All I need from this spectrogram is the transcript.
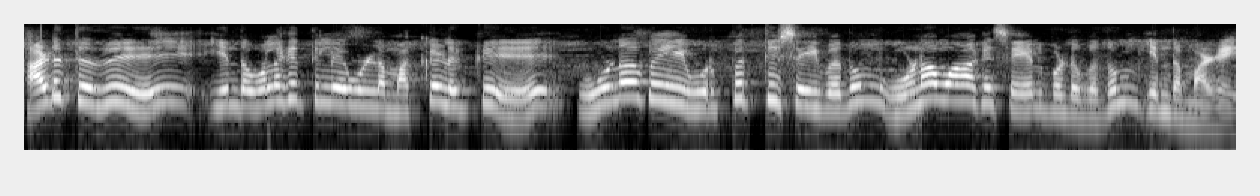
அடுத்தது இந்த உலகத்திலே உள்ள மக்களுக்கு உணவை உற்பத்தி செய்வதும் உணவாக செயல்படுவதும் இந்த மழை.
